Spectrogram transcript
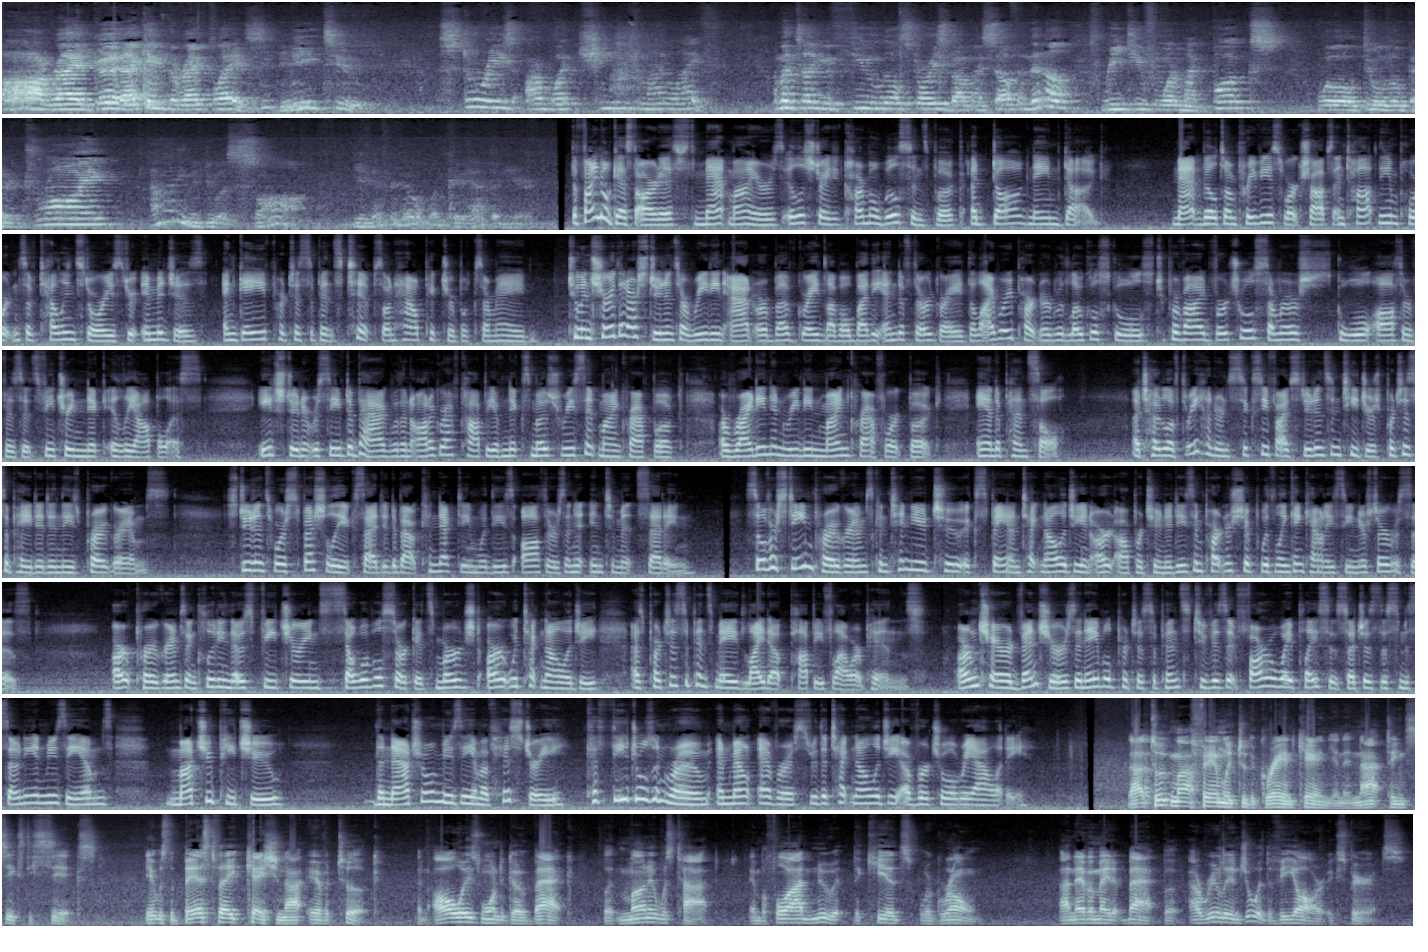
All right, good. I came to the right place. Me too. Stories are what changed my life. I'm going to tell you a few little stories about myself, and then I'll read to you from one of my books. We'll do a little bit of drawing. I might even do a song. You never know what could happen here. The final guest artist, Matt Myers, illustrated Karma Wilson's book, A Dog Named Doug. Matt built on previous workshops and taught the importance of telling stories through images and gave participants tips on how picture books are made. To ensure that our students are reading at or above grade level by the end of third grade, the library partnered with local schools to provide virtual summer school author visits featuring Nick Eliopulos. Each student received a bag with an autographed copy of Nick's most recent Minecraft book, a writing and reading Minecraft workbook, and a pencil. A total of 365 students and teachers participated in these programs. Students were especially excited about connecting with these authors in an intimate setting. Silver STEAM programs continue to expand technology and art opportunities in partnership with Lincoln County Senior Services. Art programs, including those featuring sewable circuits, merged art with technology as participants made light up poppy flower pins. Armchair Adventures enabled participants to visit faraway places such as the Smithsonian Museums, Machu Picchu, the Natural Museum of History, cathedrals in Rome, and Mount Everest through the technology of virtual reality. I took my family to the Grand Canyon in 1966. It was the best vacation I ever took and always wanted to go back, but money was tight, and before I knew it, the kids were grown. I never made it back, but I really enjoyed the VR experience.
